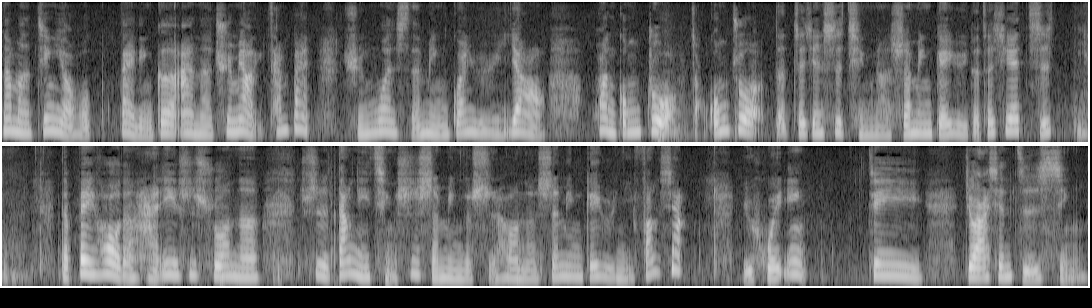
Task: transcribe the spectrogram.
那么经由。带领个案呢去庙里参拜，询问神明关于要换工作、找工作的这件事情呢，神明给予的这些指引的背后的含义是说呢，就是当你请示神明的时候呢，神明给予你方向与回应，建议就要先执行，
